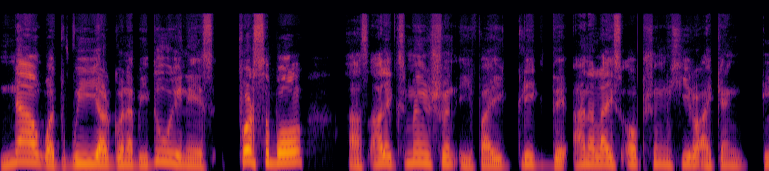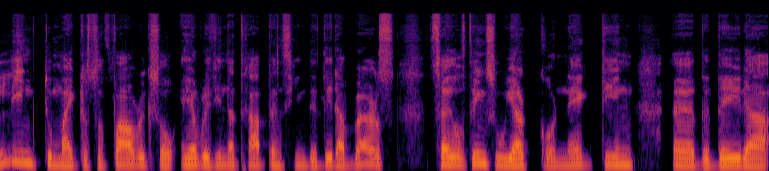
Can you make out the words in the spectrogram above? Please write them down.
Now what we are going to be doing is first of all as alex mentioned if i click the analyze option here i can link to microsoft fabric. So everything that happens in the dataverse side of things we are connecting uh, the data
